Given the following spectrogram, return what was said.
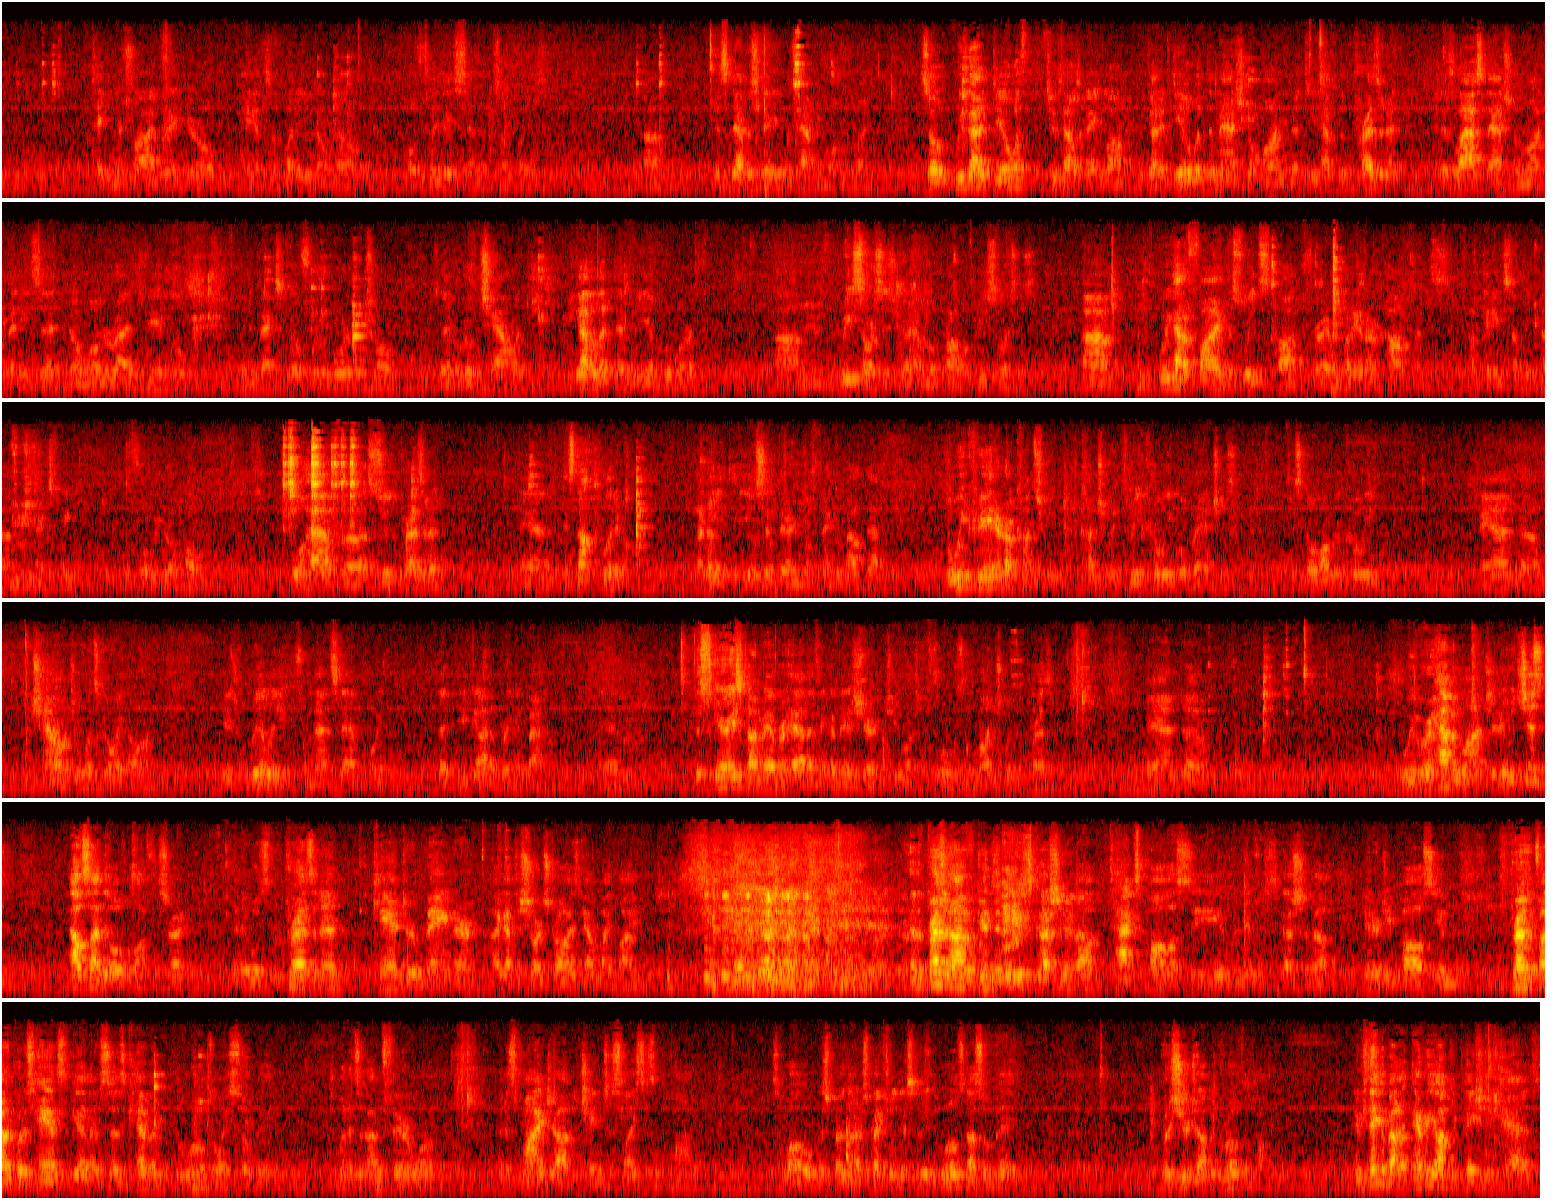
taking your five or eight-year-old and paying somebody you don't know? Hopefully they send them someplace. Um, It's devastating what's happening the way. So we've got to deal with the 2008 law, we've got to deal with the national monuments. You have the president in his last national monument, he said, no motorized vehicles in New Mexico for the border patrol. So they have a real challenge. You got to let them be able to work. Um, Resources, you're gonna have a little problem with resources. Um, We gotta find the sweet spot for everybody at our conference of getting something done next week before we go home. We'll have uh, Sue the President, and it's not political. I know you- you'll sit there and you'll think about that. But we created our country, country with three co-equal branches. It's no longer co-equal. And uh, the challenge of what's going on is really, from that standpoint, that you gotta bring it back. And the scariest time I ever had, I think I may have shared it to you once before, was a lunch with the president. And um, we were having lunch, and it was just outside the Oval Office, right? And it was the president, Cantor, Boehner, I got the short straw, he's down by Biden. And the president and I were getting into a discussion about tax policy, and we were getting into a discussion about energy policy, and the president finally put his hands together and says, Kevin, the world's only so big, but it's an unfair world, and it's my job to change the slices of the pie. So, whoa, Mr. President, I respectfully disagree, the world's not so big, but it's your job to grow the pie. And if you think about it, every occupation he has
